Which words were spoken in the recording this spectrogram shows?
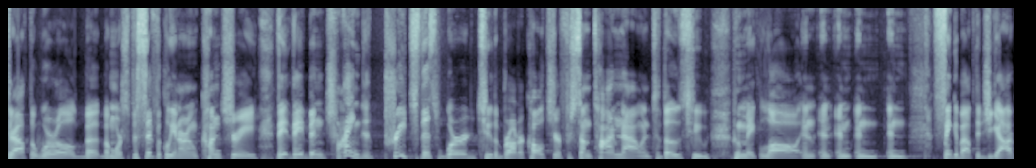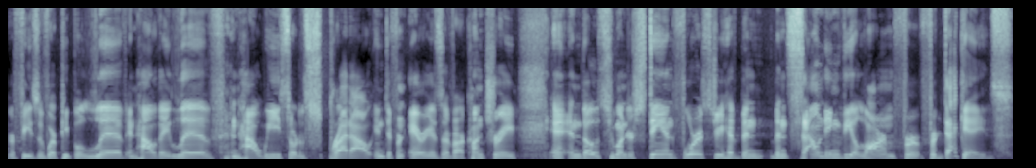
throughout the world, but, but more specifically in our own country, they, they've been trying to preach this word to the broader culture for some time now and to those who, who make law and, and, and, and, think about the geographies of where people live and how they live and how we sort of spread out in different areas of our country. And, and those who understand forestry have been, been sounding the alarm for, for decades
